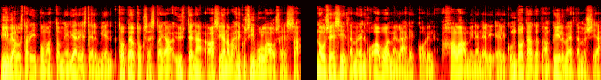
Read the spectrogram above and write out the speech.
pilvialusta riippumattomien järjestelmien toteutuksesta, ja yhtenä asiana vähän niin kuin sivulauseessa nousi esiin tämmöinen niin kuin avoimen lähdekoodin halaaminen, eli, eli kun toteutetaan pilveen tämmöisiä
